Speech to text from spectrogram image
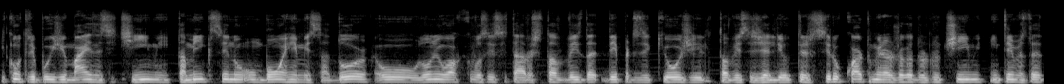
e, contribui demais nesse time, também sendo um bom arremessador. O Lonnie Walker que vocês citaram, acho que talvez dê pra dizer que hoje ele talvez seja ali o terceiro, quarto melhor jogador do time, em termos de,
